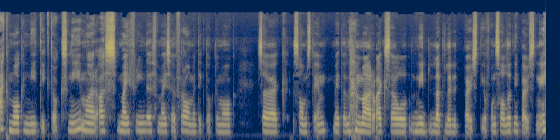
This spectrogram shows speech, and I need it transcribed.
ek maak nie TikToks nie, maar as my vriende vir my sou vra om 'n TikTok te maak, sou ek saamstem met hulle, maar ek sal nie laat hulle dit post nie of ons sal dit nie post nie.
